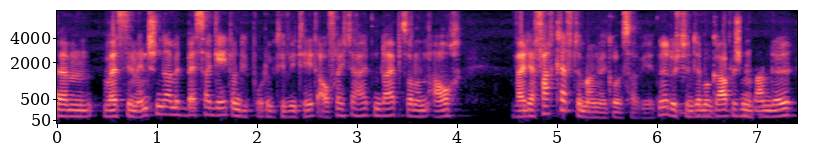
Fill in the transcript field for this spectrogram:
ähm, weil es den Menschen damit besser geht und die Produktivität aufrechterhalten bleibt, sondern auch, weil der Fachkräftemangel größer wird. Ne? Durch den demografischen Wandel.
